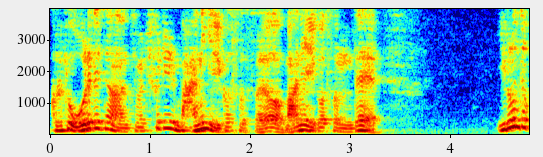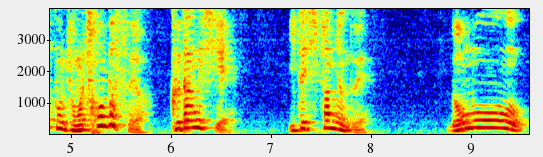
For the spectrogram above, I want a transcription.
그렇게 오래되진 않았지만 추리를 많이 읽었었어요. 많이 읽었었는데 이런 작품 정말 처음 봤어요. 그 당시에 2013년도에 너무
